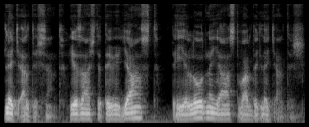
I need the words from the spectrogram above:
gleichaltig sind. Hier sagt er, der Jast, der gelodene Jast war der gleichaltig.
